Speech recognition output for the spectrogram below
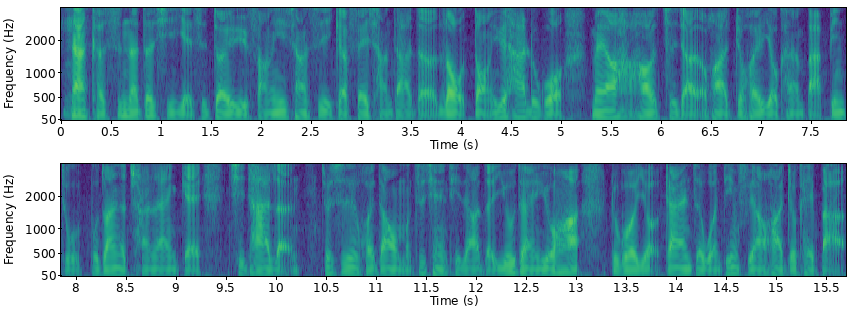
那可是呢，这其实也是对于防疫上是一个非常大的漏洞，因为他如果没有好好治疗的话，就会有可能把病毒不断的传染给其他人。就是回到我们之前提到的 U 等于 U 话，如果有感染者稳定服药的话，就可以把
